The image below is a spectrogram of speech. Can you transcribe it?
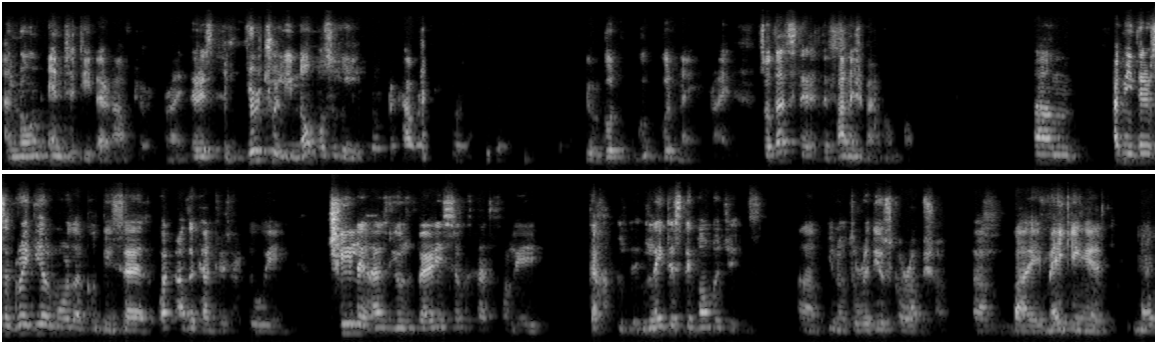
a non-entity thereafter right? There is virtually no possibility of recovering your good, good, good name, right? So that's the, the punishment component. Um, I mean, there's a great deal more that could be said, what other countries are doing. Chile has used very successfully the latest technologies, uh, you know, to reduce corruption. uh, by making it more,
